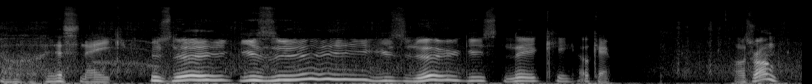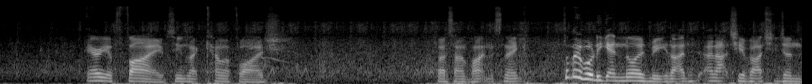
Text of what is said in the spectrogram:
Oh, the snake. The snake, the snake, the snake, the snakey. Okay. I was wrong. Area 5 seems like camouflage. First time fighting a snake. Some people already get annoyed with me because I, I actually have actually done.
